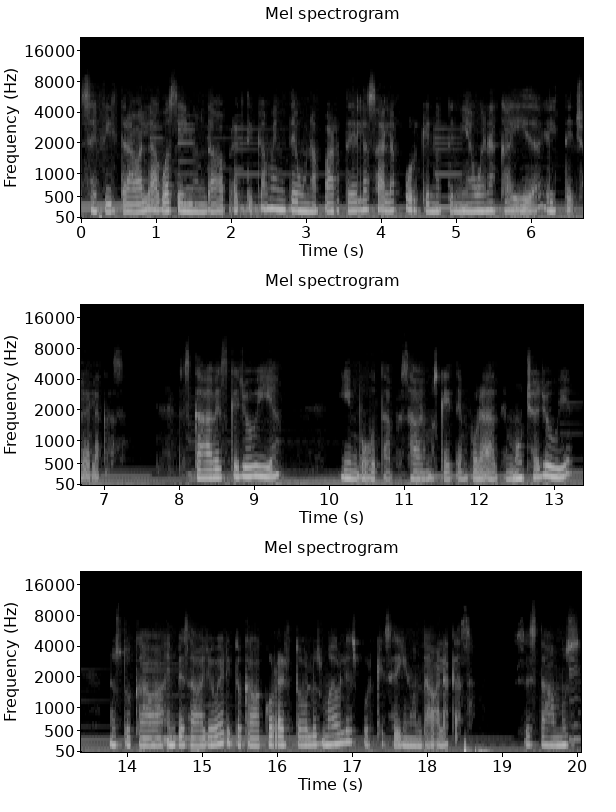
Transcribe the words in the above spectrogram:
se filtraba el agua, se inundaba prácticamente una parte de la sala porque no tenía buena caída el techo de la casa. Entonces cada vez que llovía, y en Bogotá pues sabemos que hay temporadas de mucha lluvia, nos tocaba, empezaba a llover y tocaba correr todos los muebles porque se inundaba la casa. Entonces estábamos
